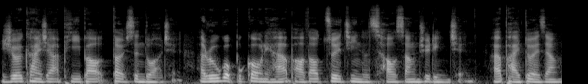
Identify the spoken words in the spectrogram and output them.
你就会看一下皮包到底剩多少钱啊。如果不够，你还要跑到最近的超商去领钱，还要排队，这样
